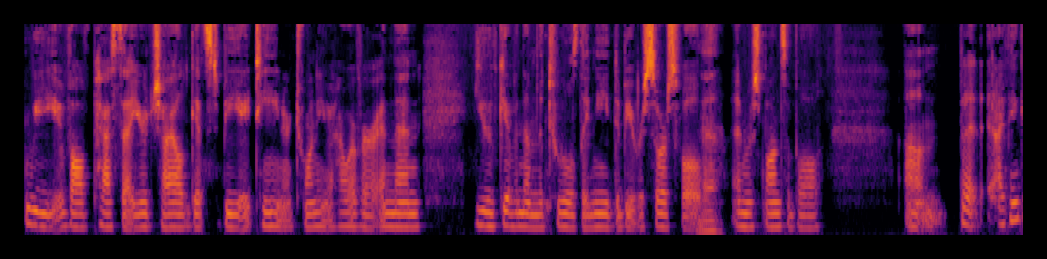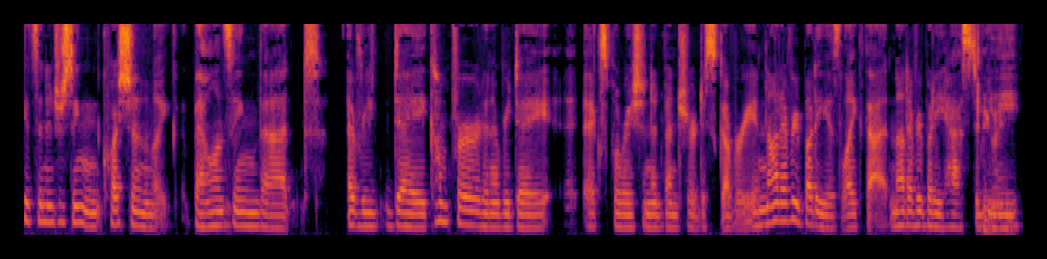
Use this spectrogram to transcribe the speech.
we evolve past that. Your child gets to be 18 or 20 or however, and then you've given them the tools they need to be resourceful and responsible. Um, but I think it's an interesting question, like balancing that everyday comfort and everyday exploration, adventure, discovery. And not everybody is like that. Not everybody has to be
